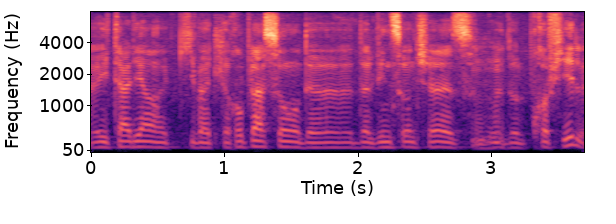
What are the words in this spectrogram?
euh, italien qui va être le remplaçant d'Alvin Sanchez mhm. dans le profil. Et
